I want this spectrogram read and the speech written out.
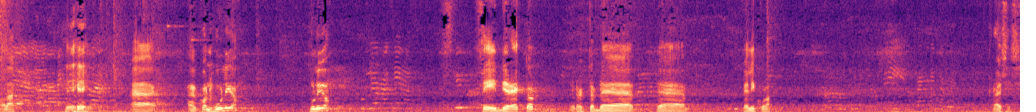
Hola. Eh, con Julio. Julio. Sí, director. Director de, de película. Gracias.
